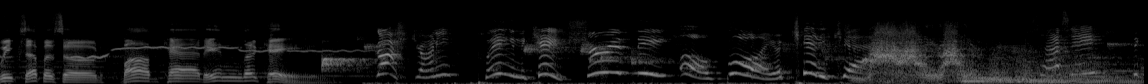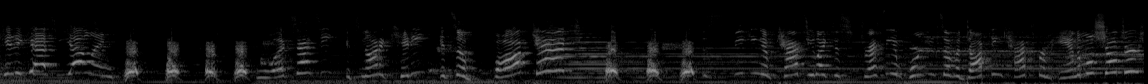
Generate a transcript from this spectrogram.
Week's episode Bobcat in the Cave. Gosh, Johnny, playing in the cave sure is neat. Oh boy, a kitty cat. Sassy, the kitty cat's yelling. What, Sassy? It's not a kitty, it's a bobcat? Speaking of cats, you like to stress the importance of adopting cats from animal shelters?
